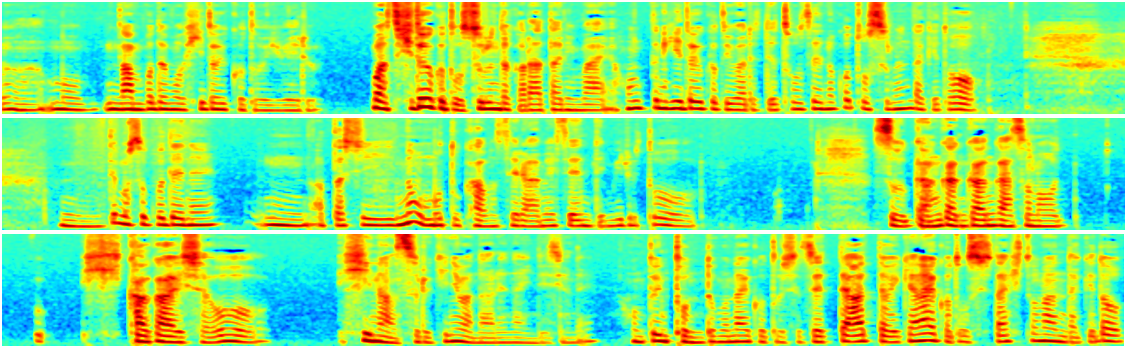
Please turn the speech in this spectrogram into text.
うん、もうなんぼでもひどいことを言える。まあひどいことをするんだから当たり前。本当にひどいこと言われて当然のことをするんだけど、うん、でもそこでね、うん、私の元カウンセラー目線で見るとそうガンガンガンガンその加害者を非難する気にはなれないんですよね。本当にとんでもないことをして絶対あってはいけないことをした人なんだけど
